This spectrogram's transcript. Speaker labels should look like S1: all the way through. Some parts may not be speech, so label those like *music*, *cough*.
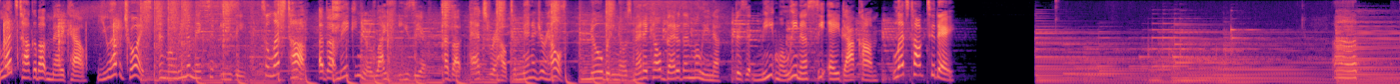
S1: Let's talk about MediCal. You have a choice, and Molina makes it easy. So let's talk about making your life easier, about extra help to manage your health. Nobody knows MediCal better than Molina. Visit meetmolinaca.com. Let's talk today.
S2: A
